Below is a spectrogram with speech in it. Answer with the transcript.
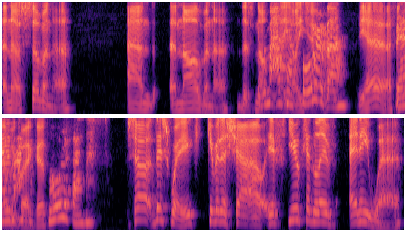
and no, a Southerner, and a northerner that's not. We might have to have four of us. Yeah, I think yeah, that'd be quite good. Four of us. So this week, give it a shout out. If you could live anywhere,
